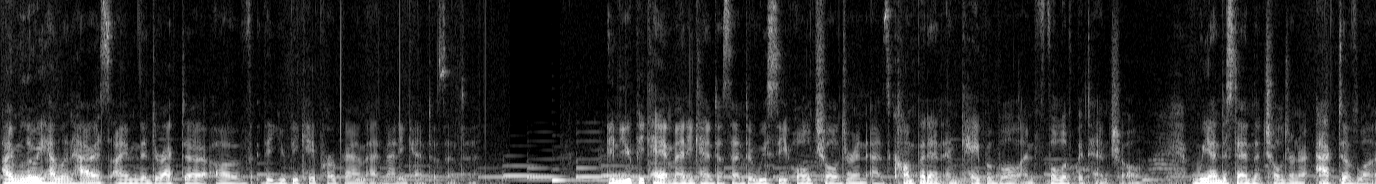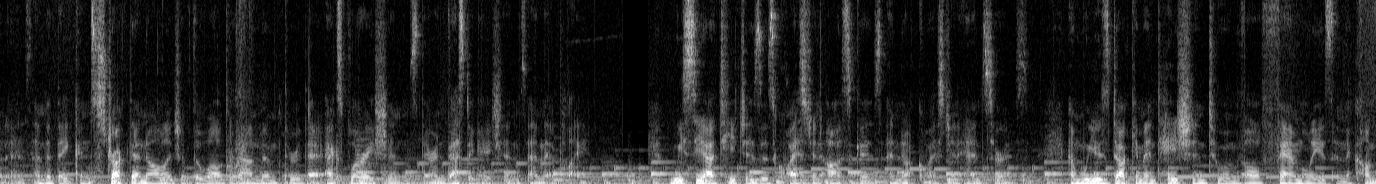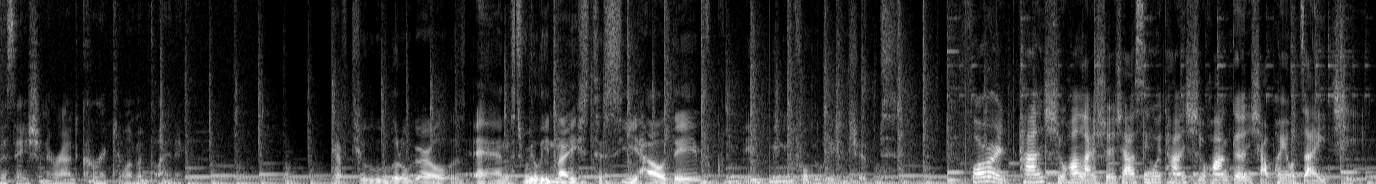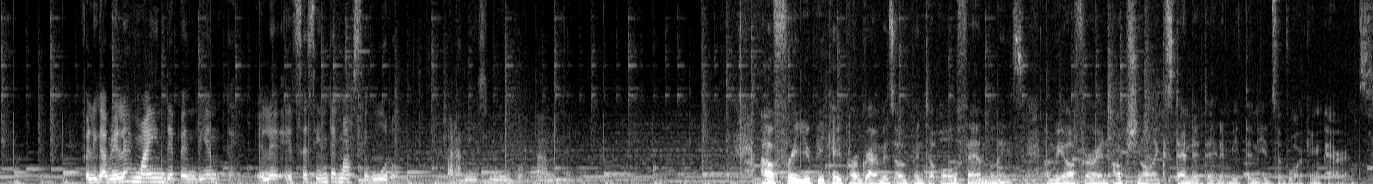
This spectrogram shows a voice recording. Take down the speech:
I'm Louis Hamlyn-Harris. I am the director of the UPK program at Manny Cantor Center. In UPK at Manny Cantor Center, we see all children as competent and capable and full of potential. We understand that children are active learners and that they construct their knowledge of the world around them through their explorations, their investigations, and their play. We see our teachers as question askers and not question answerers, and we use documentation to involve families in the conversation around curriculum and planning We have two little girls, and it's really nice to see how they've made meaningful relationships. Forward 他喜欢来学校是因为他喜欢跟小朋友在一起。Feliz Gabriel es más independiente, él, él se siente más seguro. Para mí es muy importante. Our free UPK program is open to all families, and we offer an optional extended day to meet the needs of working parents.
